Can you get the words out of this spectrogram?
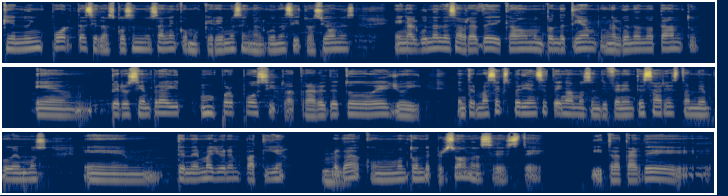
que no importa si las cosas no salen como queremos en algunas situaciones, en algunas les habrás dedicado un montón de tiempo, en algunas no tanto, em, pero siempre hay un propósito a través de todo ello y entre más experiencia tengamos en diferentes áreas, también podemos em, tener mayor empatía, ¿verdad? Con un montón de personas este, y tratar de,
